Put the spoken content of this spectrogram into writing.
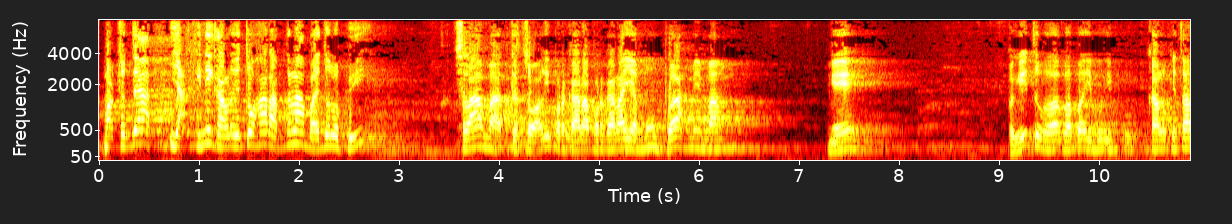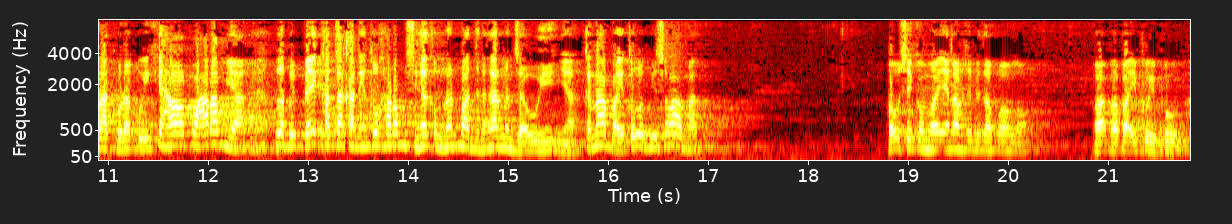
Maksudnya yakini kalau itu haram. Kenapa? Itu lebih selamat kecuali perkara-perkara yang mubah memang. Nge? Begitu Bapak-bapak Ibu-ibu. Kalau kita ragu-ragu ini halal atau haram ya, lebih baik katakan itu haram sehingga kemudian panjenengan menjauhinya. Kenapa? Itu lebih selamat. Hausikum wa yanam Allah. Bapak ibu-ibu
